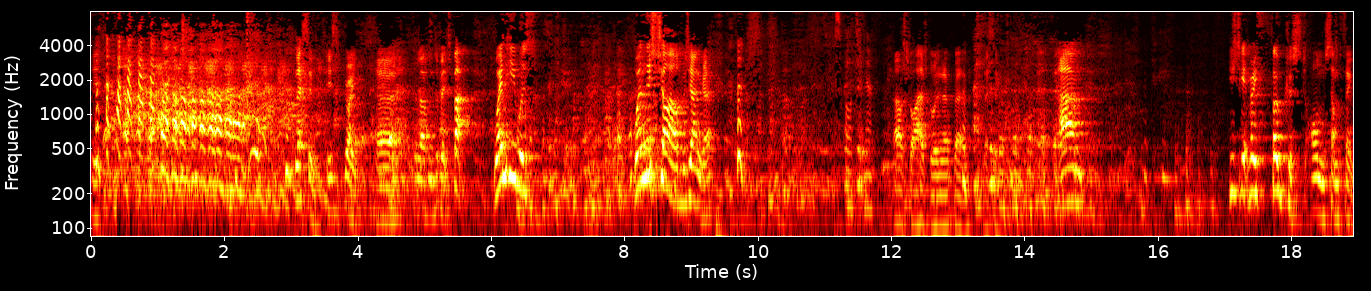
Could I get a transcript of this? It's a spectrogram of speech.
Bless him. He's great. Uh, we love him to bits. But when he was, when this child was younger, Spotted now. that's what I have to do. Bless him. Um, he used to get very focused on something.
